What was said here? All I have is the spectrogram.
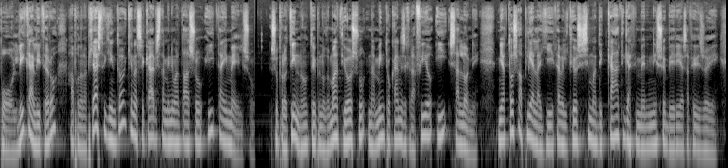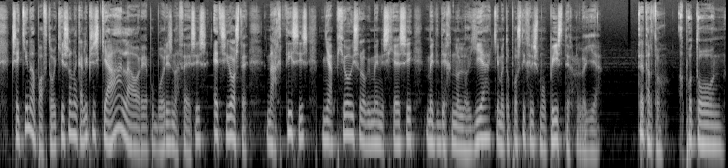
πολύ καλύτερο από το να πιάσεις το κινητό και να τσεκάρεις τα μηνύματά σου ή τα email σου σου προτείνω το υπνοδωμάτιό σου να μην το κάνεις γραφείο ή σαλόνι. Μια τόσο απλή αλλαγή θα βελτιώσει σημαντικά την καθημερινή σου εμπειρία σε αυτή τη ζωή. Ξεκίνα από αυτό και ίσως ανακαλύψεις και άλλα όρια που μπορείς να θέσεις έτσι ώστε να χτίσεις μια πιο ισορροπημένη σχέση με την τεχνολογία και με το πώς τη χρησιμοποιείς την τεχνολογία. Τέταρτο, από τον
